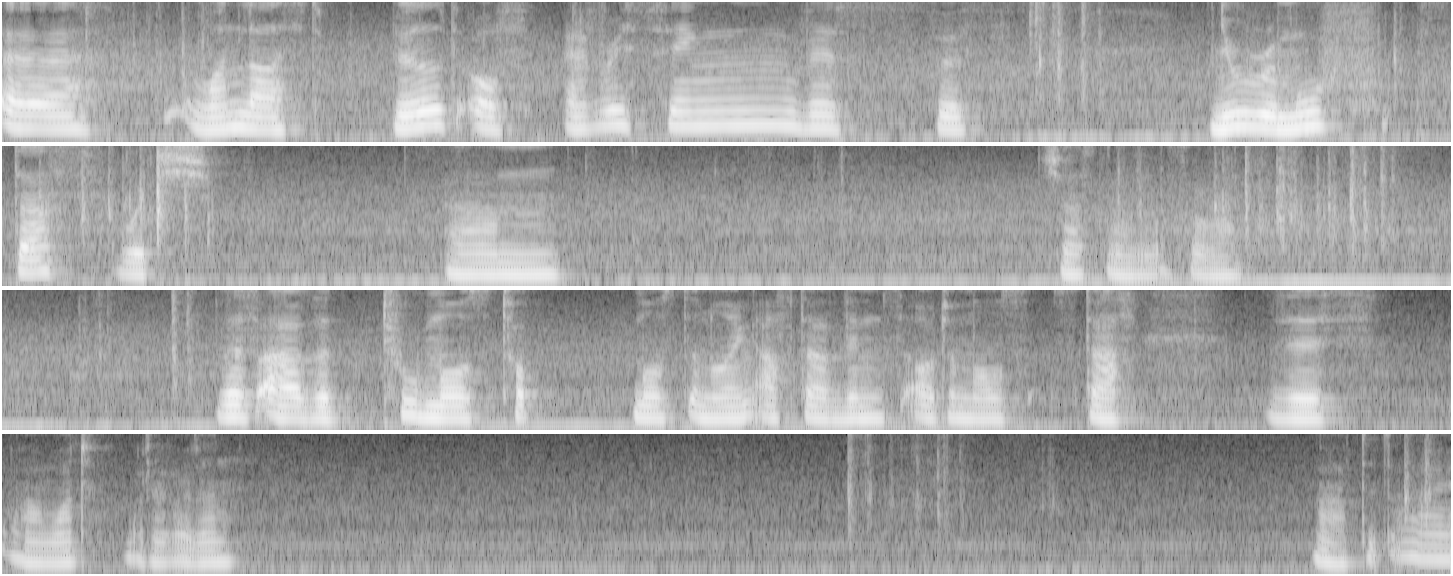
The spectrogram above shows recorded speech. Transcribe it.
uh, one last build of everything with this new remove stuff, which um, just no, sorry. These are the two most top, most annoying after Vim's Outermost stuff. This, uh, what, what have I done? Ah, did I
